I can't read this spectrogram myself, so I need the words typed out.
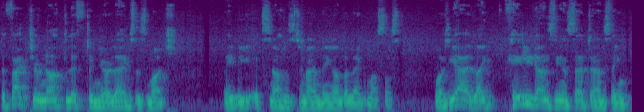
the fact you're not lifting your legs as much, maybe it's not as demanding on the leg muscles. But yeah, like Céilí dancing and set dancing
